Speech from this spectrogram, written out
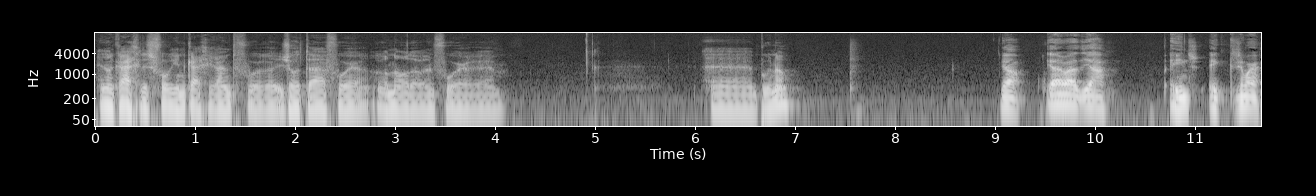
En dan krijg je dus voor je, krijg je ruimte voor uh, Jota, voor Ronaldo en voor uh, uh, Bruno. Ja, ja, maar, ja, eens. Ik, zeg maar,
